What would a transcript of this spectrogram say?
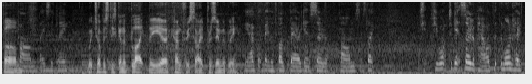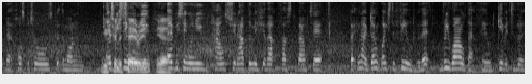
Farm, farm, basically. Which obviously is going to blight the uh, countryside, presumably. Yeah, I've got a bit of a bugbear against solar farms. It's like if you want to get solar power, put them on ho- uh, hospitals, put them on Utilitarian, Every single, new, yeah. every single new house should have them if you're that fussed about it. But no, don't waste a field with it. Rewild that field. Give it to the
